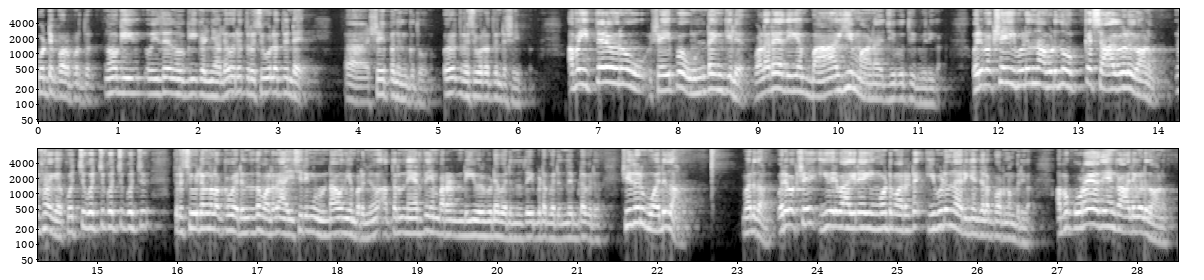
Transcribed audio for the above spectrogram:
പൊട്ടിപ്പുറപ്പെടുത്തു. നോക്കി ഇത് നോക്കിക്കഴിഞ്ഞാൽ ഒരു തൃശൂലത്തിന്റെ ഷേപ്പ് നിങ്ങൾക്ക് തോന്നും. ഒരു തൃശൂലത്തിന്റെ ഷേപ്പ് അപ്പോൾ ഇത്തരം ഒരു ഷേപ്പ് ഉണ്ടെങ്കിൽ വളരെയധികം ഭാഗ്യമാണ് ജീവിതത്തിൽ വരിക. ഒരു പക്ഷേ ഇവിടുന്ന് അവിടുന്ന് ഒക്കെ ശാഖകൾ കാണും. മനസ്സിലാക്കുക കൊച്ചു കൊച്ചു കൊച്ചു കൊച്ചു തൃശ്ശൂലങ്ങളൊക്കെ വരുന്നത് വളരെ ഐശ്വര്യങ്ങൾ ഉണ്ടാവും ഞാൻ പറഞ്ഞു. അത്ര നേരത്തെ ഞാൻ പറഞ്ഞിട്ടുണ്ട് ഈ ഇവിടെ വരുന്നത് ഇവിടെ വരുന്നത് ഇവിടെ വരുന്നത്. പക്ഷേ ഇതൊരു വലുതാണ്. വലുതാണ്. ഒരു പക്ഷേ ഈ ഒരു ഭാഗരേഖ ഇങ്ങോട്ട് മാറിയിട്ട് ഇവിടുന്നായിരിക്കാം ചിലപ്പോൾ ഒരെണ്ണം വരിക. അപ്പോൾ കുറേയധികം കാലുകൾ കാണും.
